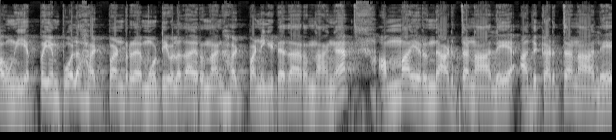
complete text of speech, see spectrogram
அவங்க எப்பயும் போல் ஹர்ட் பண்ணுற மோட்டிவில் தான் இருந்தாங்க. ஹர்ட் பண்ணிக்கிட்டே தான் இருந்தாங்க. அம்மா இருந்த அடுத்த நாளே அதுக்கு அடுத்த நாளே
